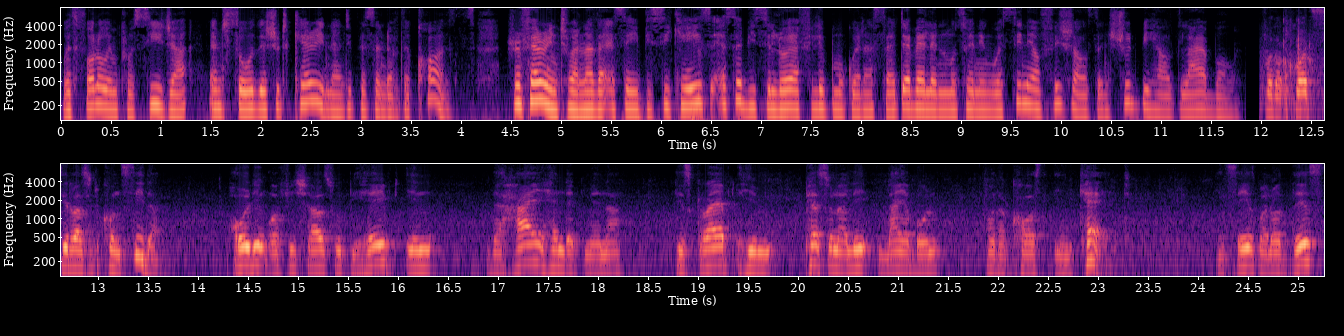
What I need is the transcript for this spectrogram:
with following procedure, and so they should carry 90% of the costs. Referring to another SABC case, SABC lawyer Philip Mokoena said Tebele and Motsoeneng were senior officials and should be held liable for the court seriously to consider holding officials who behaved in the high handed manner, described him personally liable for the cost incurred. It says, my lord, this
